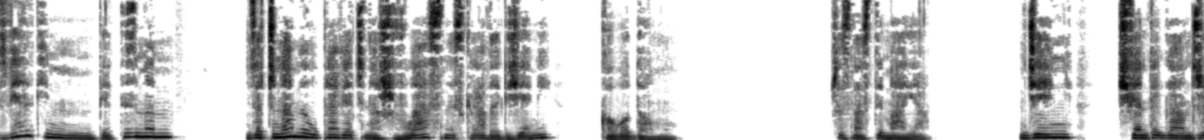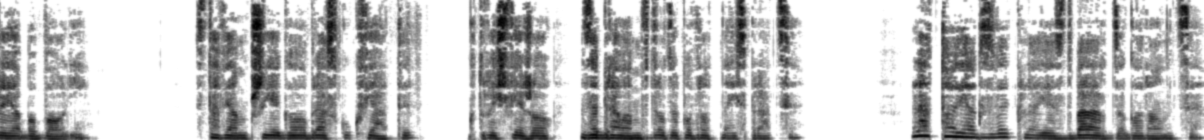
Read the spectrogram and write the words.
Z wielkim pietyzmem zaczynamy uprawiać nasz własny skrawek ziemi koło domu. 16 maja. Dzień świętego Andrzeja Boboli. Stawiam przy jego obrazku kwiaty, które świeżo zebrałam w drodze powrotnej z pracy. Lato jak zwykle jest bardzo gorące.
